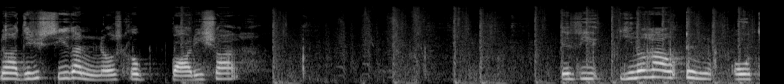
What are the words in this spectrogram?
Now, did you see that no scope body shot. If you, you know how in old,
